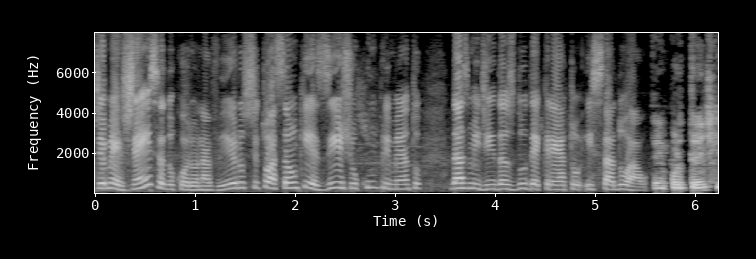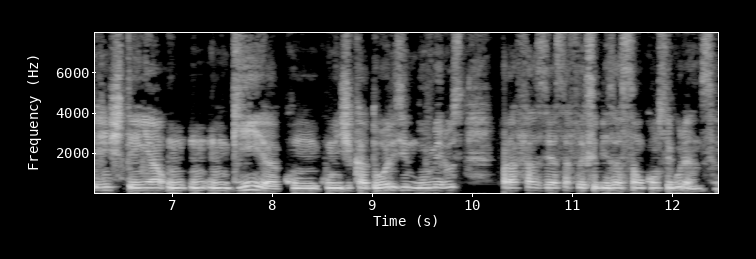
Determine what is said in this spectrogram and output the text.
de emergência do coronavírus, situação que exige o cumprimento das medidas do decreto estadual. É importante que a gente tenha um, um, um guia com, com indicadores e números para fazer essa flexibilização com segurança.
